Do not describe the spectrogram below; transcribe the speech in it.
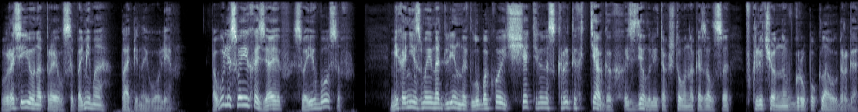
В Россию он отправился помимо папиной воли, по воле своих хозяев, своих боссов. Механизмы на длинных, глубоко и тщательно скрытых тягах сделали так, что он оказался включенным в группу Клауберга.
